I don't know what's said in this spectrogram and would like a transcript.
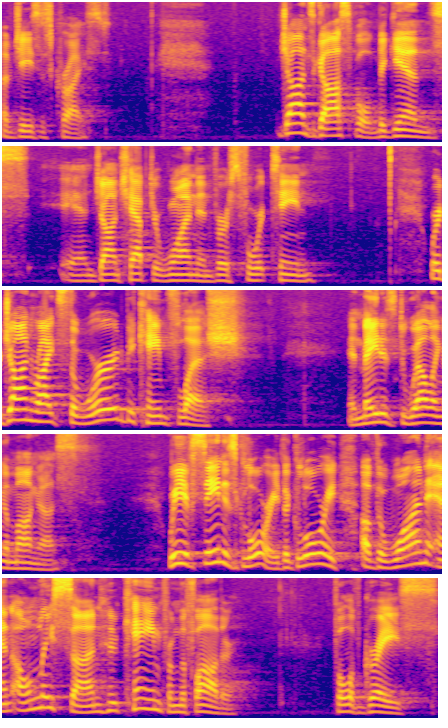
of Jesus Christ. John's gospel begins in John chapter 1 and verse 14 where John writes, The Word became flesh and made his dwelling among us. We have seen his glory, the glory of the one and only Son who came from the Father, full of grace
